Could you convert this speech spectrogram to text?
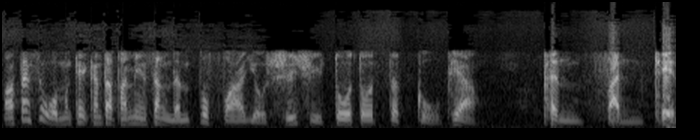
啊，但是我们可以看到盘面上仍不乏有许许多多的股票喷翻天。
